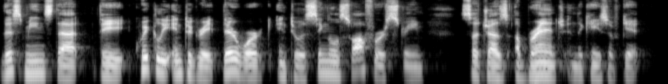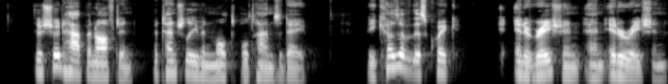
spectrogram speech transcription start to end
This means that they quickly integrate their work into a single software stream, such as a branch in the case of Git. This should happen often, potentially even multiple times a day. Because of this quick integration and iteration,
